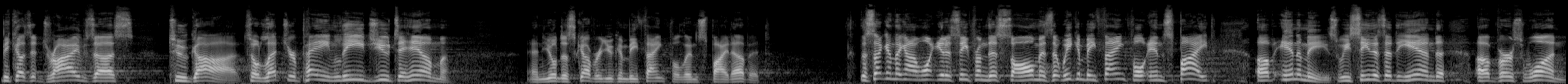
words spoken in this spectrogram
because it drives us to God. So let your pain lead you to him, and you'll discover you can be thankful in spite of it. The second thing I want you to see from this psalm is that we can be thankful in spite of enemies. We see this at the end of verse 1.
